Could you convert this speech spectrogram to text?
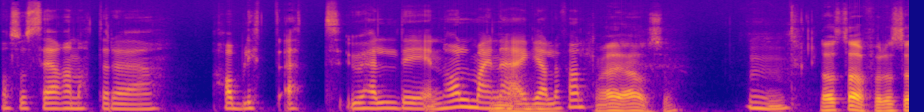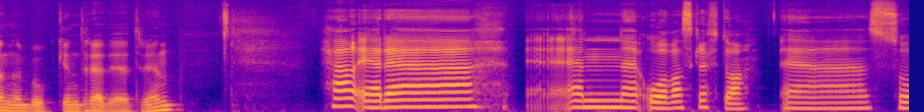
og så ser en at det har blitt et uheldig innhold, mener jeg i alle fall. ja, jeg også. Mm. La oss ta for oss denne boken Tredje trinn. Her er det en overskrift, da, eh, så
